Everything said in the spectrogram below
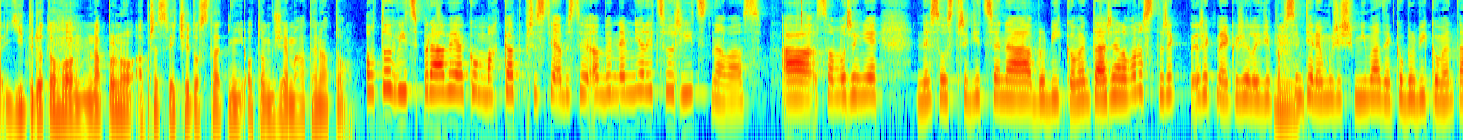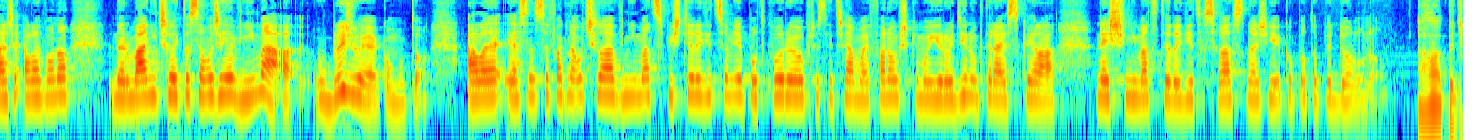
jít do toho naplno a přesvědčit ostatní o tom, že máte na to. O to víc právě jako makat přesně, abyste, aby neměli co říct na vás. A samozřejmě nesoustředit se na blbý komentáře, ale ono se to řek, řekne, jako, že lidi, prosím hmm. tě, nemůžeš vnímat jako blbý komentáře, ale ono, normální člověk to samozřejmě vnímá a ubližuje jako mu to. Ale já jsem se fakt naučila vnímat spíš ty lidi, co mě podporují, přesně třeba moje fanoušky, moji rodinu, která je skvělá, než vnímat ty lidi, co se vás snaží jako potopit dolů. No. A teď,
